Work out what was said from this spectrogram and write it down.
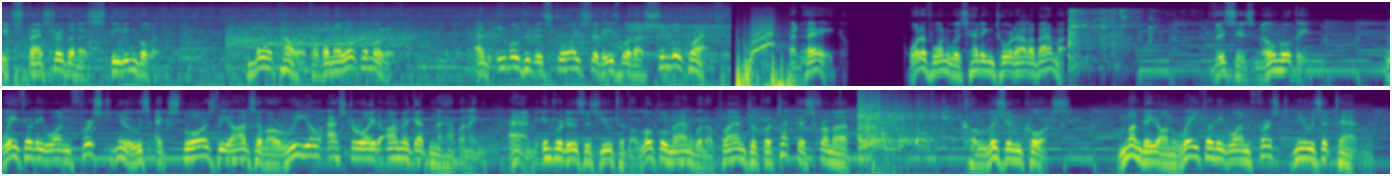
It's faster than a speeding bullet, more powerful than a locomotive, and able to destroy cities with a single crash. And hey, what if one was heading toward Alabama? This is no movie. WAAY 31 First News explores the odds of a real asteroid Armageddon happening and introduces you to the local man with a plan to protect us from a collision course. Monday on WAAY 31 First News at 10.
